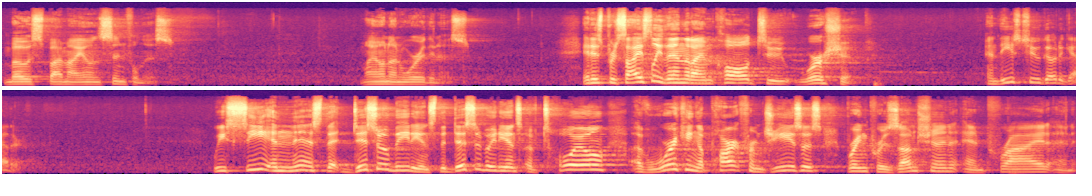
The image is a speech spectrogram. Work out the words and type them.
most by my own sinfulness, my own unworthiness. It is precisely then that I am called to worship. And these two go together we see in this that disobedience, the disobedience of toil, of working apart from Jesus, bring presumption and pride and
